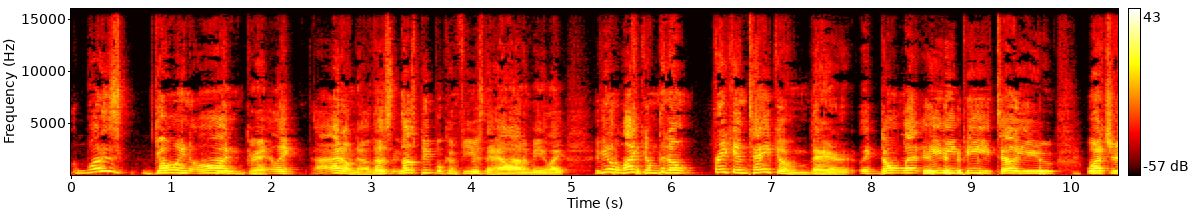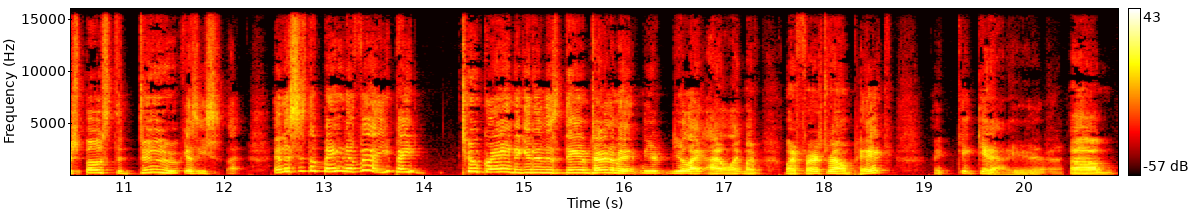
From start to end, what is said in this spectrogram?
what is going on, Greg? Like, I don't know. Those those people confuse the hell out of me. Like, if you don't like them, then don't freaking take them there. Like, don't let ADP tell you what you're supposed to do because he's. And this is the main event. You paid two grand to get in this damn tournament. And you're, you're like, I don't like my, my first round pick. Like, get, get out of here. Yeah. Um,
